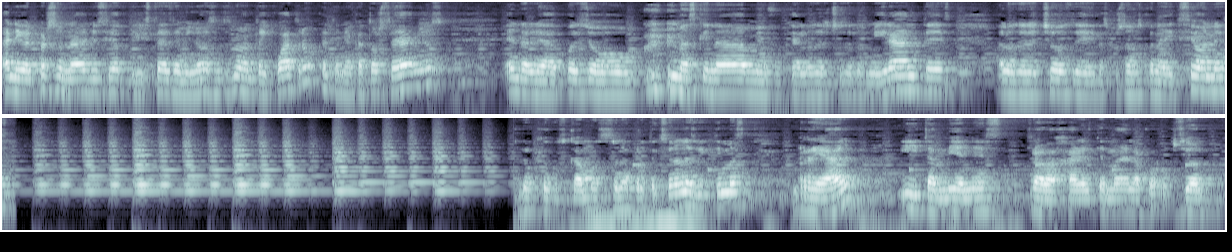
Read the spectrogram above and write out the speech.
A nivel personal, yo he sido activista desde 1994, que tenía 14 años. En realidad, pues yo más que nada me enfoqué a los derechos de los migrantes, a los derechos de las personas con adicciones. Lo que buscamos es una protección a las víctimas real y también es trabajar el tema de la corrupción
